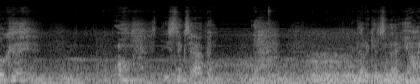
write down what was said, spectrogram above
It's okay. Oh, these things happen. We gotta get to that yacht.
